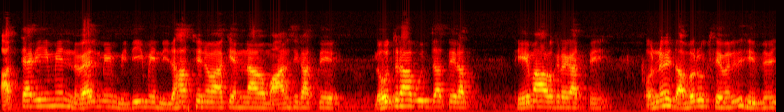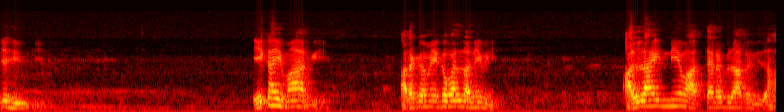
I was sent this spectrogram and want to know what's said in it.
අත්හැරීමෙන් නොවැල්මෙන් මිදීමෙන් නිදහස් වෙනවා කියනවා මානසිකත්වයේ ලෝතර බුද්ධත්වයට තේමාව කරගත්තේ ඔන්න ඔය දඹරුක් සෙවණේදී සිද්ධ වෙච්ච සිද්ධිය. ඒකයි මාර්ගය. අරක මේක බලලා නෙමෙයි. අල්ලා ඉන්නේම අත්හැරපු දාට නිදහස්.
